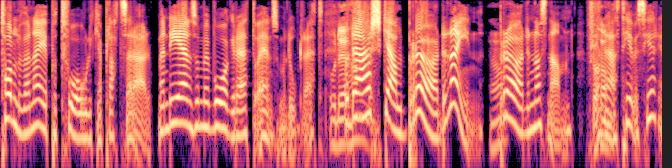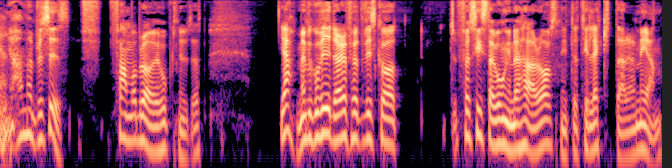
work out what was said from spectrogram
tolvorna är på två olika platser här. Men det är en som är vågrätt och en som är lodrätt. Och Och, där handlar- ska bröderna in. Ja. Brödernas namn från Som- den här tv-serien. Ja, men precis. Fan vad bra ihopknutet. Ja, men vi går vidare för att vi ska för sista gången det här avsnittet till läktaren igen.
